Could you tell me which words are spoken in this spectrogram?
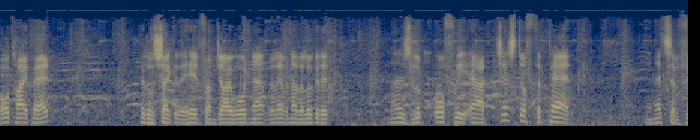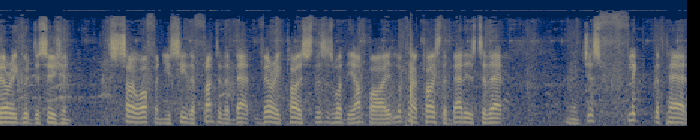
Or thigh pad. Little shake of the head from Jayawardene. We'll have another look at it. Those look awfully out, just off the pad. And that's a very good decision. So often you see the front of the bat very close. This is what the umpire, look how close the bat is to that. And it just flicked the pad.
